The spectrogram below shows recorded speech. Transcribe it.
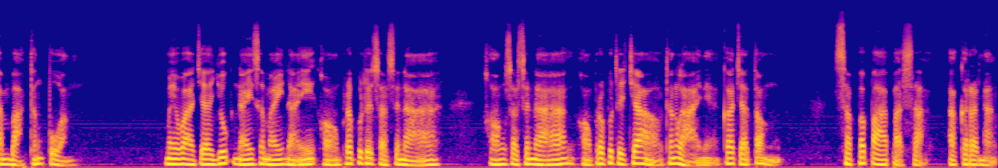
ทำบาปทั้งปวง ไม่ว่าจะยุคไหนสมัยไหนของพระพุทธศาสนาของศาสนาของพระพุทธเจ้าทั้งหลายเนี่ยก็จะต้องสัพพปาปัสสะอักรนัง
